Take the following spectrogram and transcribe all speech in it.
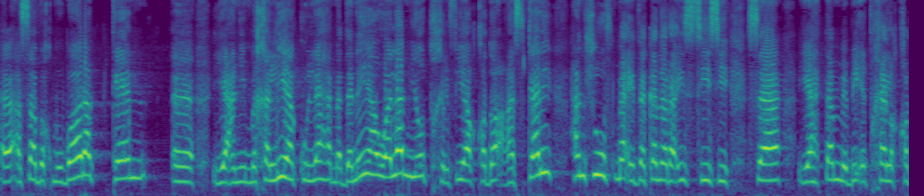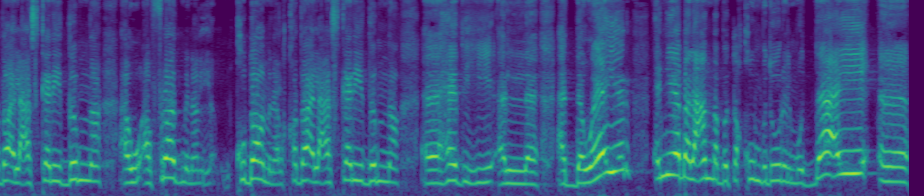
آه، السابق مبارك كان يعني مخليها كلها مدنية ولم يدخل فيها قضاء عسكري. هنشوف ما إذا كان الرئيس السيسي سيهتم بإدخال القضاء العسكري ضمن أو أفراد من القضاه من القضاء العسكري ضمن آه، هذه الدوائر. النيابة العامة بتقوم بدور المدعي. آه،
